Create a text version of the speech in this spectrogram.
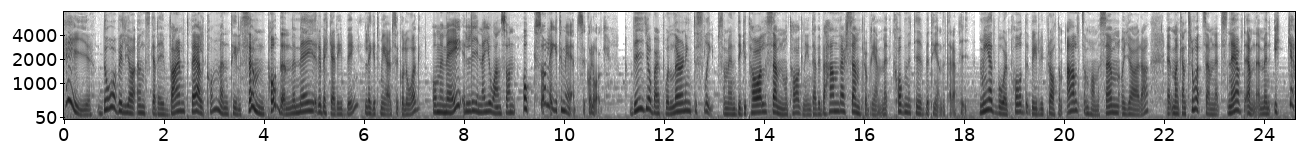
Hej! Då vill jag önska dig varmt välkommen till Sömnpodden med mig Rebecka Ribbing, legitimerad psykolog. Och med mig Lina Johansson, också legitimerad psykolog. Vi jobbar på Learning to Sleep som är en digital sömnmottagning där vi behandlar sömnproblem med kognitiv beteendeterapi. Med vår podd vill vi prata om allt som har med sömn att göra. Eh, man kan tro att sömn är ett snävt ämne, men icke.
